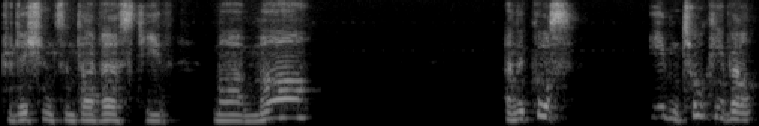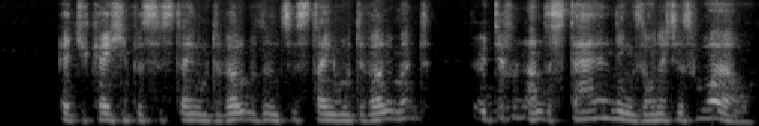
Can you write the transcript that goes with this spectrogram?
traditions and diversity of Myanmar? And of course, even talking about education for sustainable development and sustainable development, there are different understandings on it as well.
